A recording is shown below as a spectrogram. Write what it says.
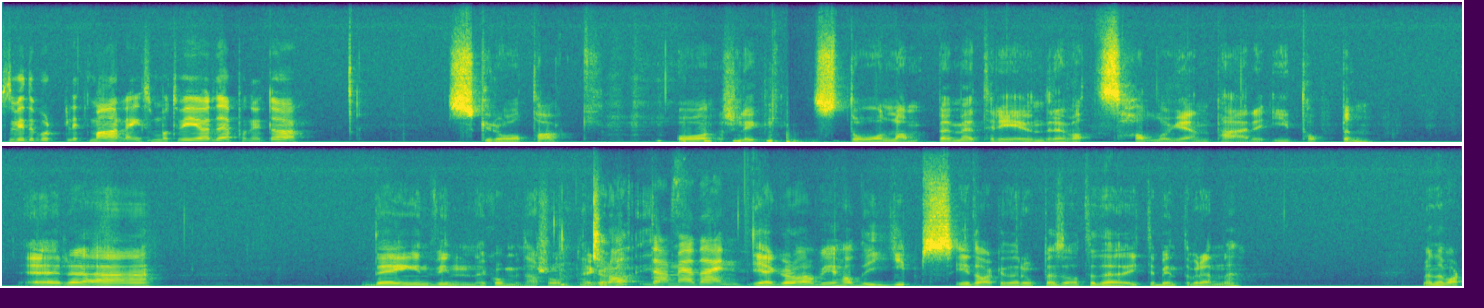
svidde bort litt maling. Så måtte vi gjøre det på nytt òg. skråtak og slik stålampe med 300 watts halogenpære i toppen. Er eh, Det er ingen vinnende kombinasjon. Jeg er, glad, jeg er glad vi hadde gips i taket der oppe, så at det ikke begynte å brenne. Men det ble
